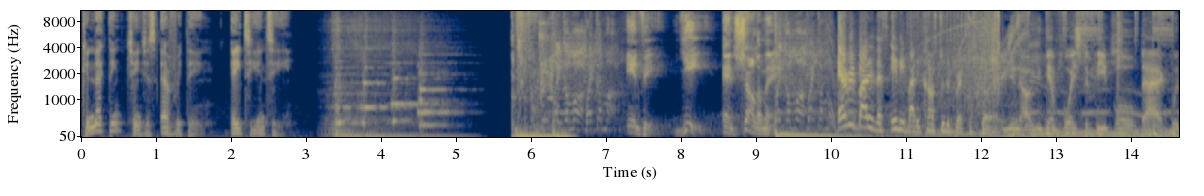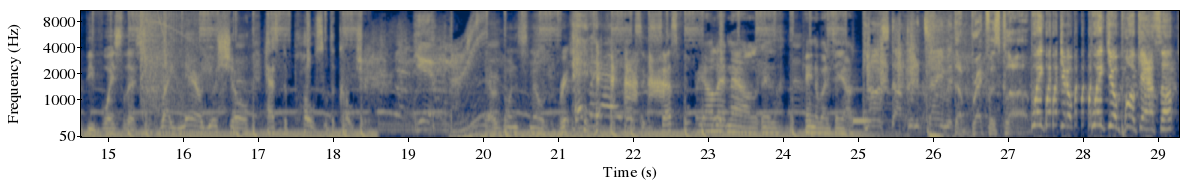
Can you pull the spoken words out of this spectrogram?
Connecting changes everything. AT&T. Envy, Yee, and Charlamagne. Everybody that's anybody comes to the Breakfast Club. You know, you give voice to people that would be voiceless. Right now, your show has the pulse of the culture. Yeah. Everyone smells rich and successful. Where y'all at now? Can't nobody tell y'all. Non-stop entertainment. The Breakfast Club. Wake, wake, your, wake your punk ass up.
